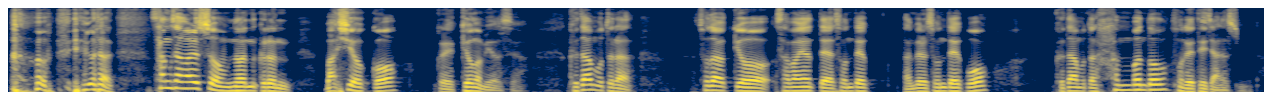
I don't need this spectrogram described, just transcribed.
이거는 상상할 수 없는 그런 맛이었고 그래 경험이었어요. 그 다음부터는 초등학교 3학년 때 손대 담배를 손대고 그 다음부터는 한 번도 손에 대지 않았습니다.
